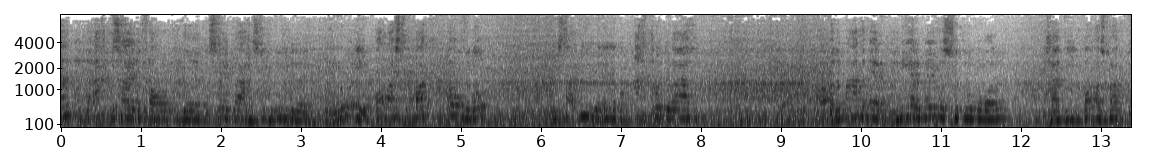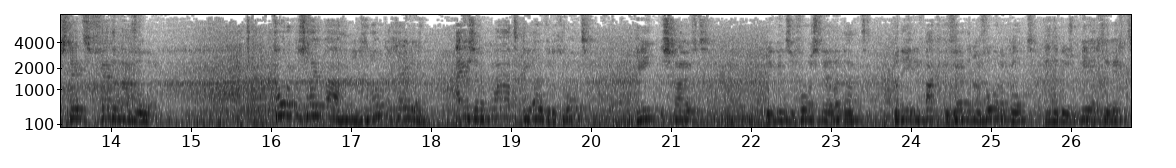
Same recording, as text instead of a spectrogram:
aan, op de achterzijde van de sleepwagen zie je nu de rode ballastbak bovenop. Die staat nu weer helemaal achter op de wagen. Maar naarmate er meer meters getrokken worden, gaat die ballastbak steeds verder naar voren. Voor de sleepwagen die grote gele ijzeren plaat die over de grond heen schuift. Je kunt je voorstellen dat wanneer die bak verder naar voren komt en er dus meer gewicht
